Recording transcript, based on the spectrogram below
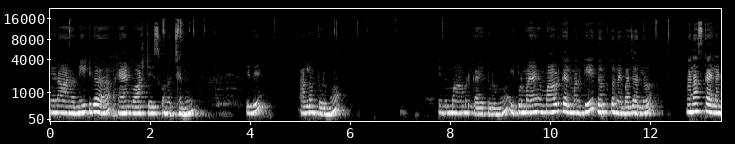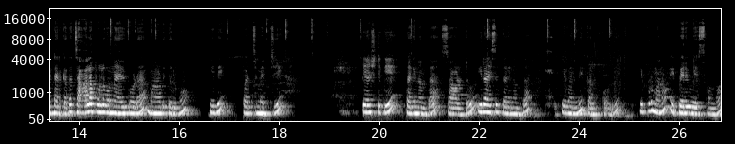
నేను నీట్గా హ్యాండ్ వాష్ చేసుకొని వచ్చాను. ఇది అల్లం తురుము. ఇది మామిడికాయ తురుము. ఇప్పుడు మా మామిడికాయలు మనకి దొరుకుతున్నాయి బజార్లో. అనాసకాయలు అంటారు కదా చాలా పుల్లగా ఉన్నాయి అవి కూడా మామిడి తురుము. ఇది పచ్చిమిర్చి. టేస్ట్కి తగినంత సాల్ట్ ఈ రైస్కి తగినంత ఇవన్నీ కలుపుకోవాలి. ఇప్పుడు మనం ఈ పెరుగు వేసుకుందాం.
